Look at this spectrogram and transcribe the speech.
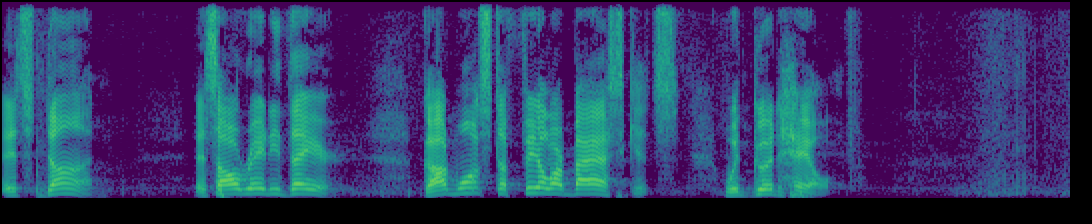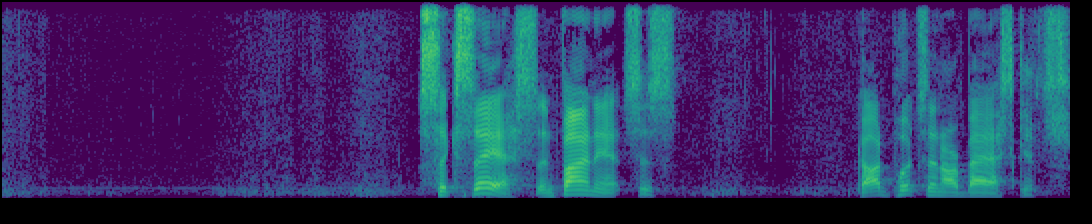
It's done. It's already there. God wants to fill our baskets with good health. Success and finances, God puts in our baskets.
